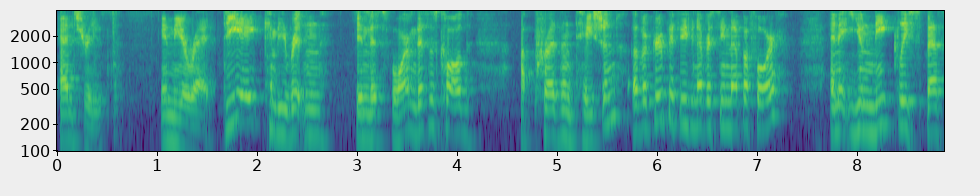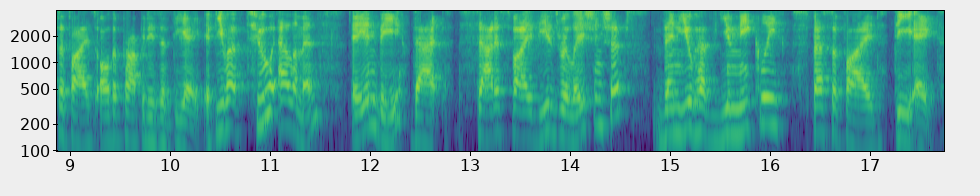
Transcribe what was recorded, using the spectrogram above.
entries in the array. D8 can be written in this form. This is called a presentation of a group if you've never seen that before and it uniquely specifies all the properties of D8. If you have two elements, A and B, that satisfy these relationships, then you have uniquely specified D8.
